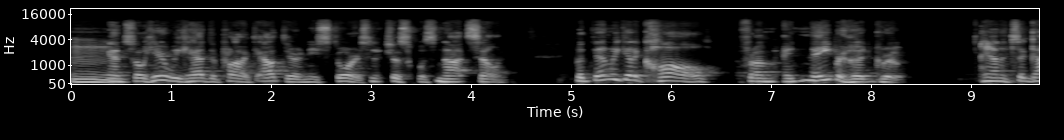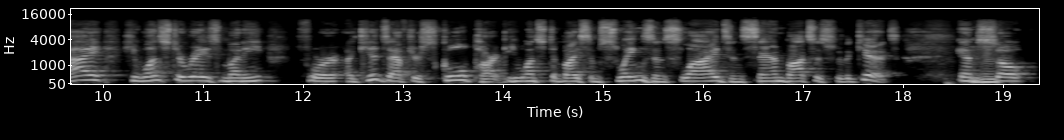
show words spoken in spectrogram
Mm. And so here we had the product out there in these stores and it just was not selling. But then we get a call from a neighborhood group. And it's a guy, he wants to raise money for a kids after school park. He wants to buy some swings and slides and sandboxes for the kids. And mm-hmm. so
